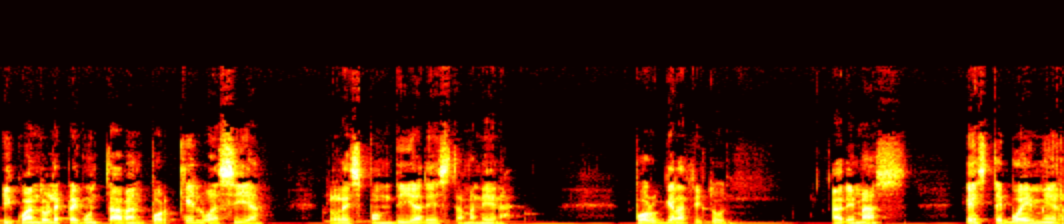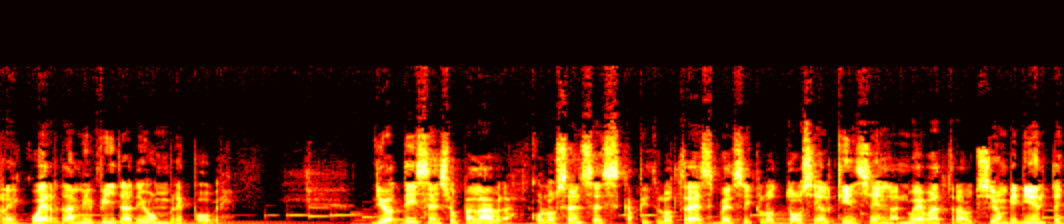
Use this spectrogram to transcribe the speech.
Y cuando le preguntaban por qué lo hacía, respondía de esta manera, por gratitud. Además, este buey me recuerda mi vida de hombre pobre. Dios dice en su palabra, Colosenses capítulo 3, versículos 12 al 15 en la nueva traducción viviente,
